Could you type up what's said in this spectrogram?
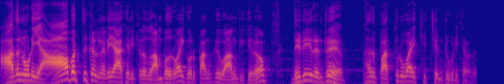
அதனுடைய ஆபத்துக்கள் நிறையாக இருக்கிறது. ஐம்பது ரூபாய்க்கு ஒரு பங்கு வாங்குகிறோம். திடீரென்று அது பத்து ரூபாய்க்கு சென்று விடுகிறது.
